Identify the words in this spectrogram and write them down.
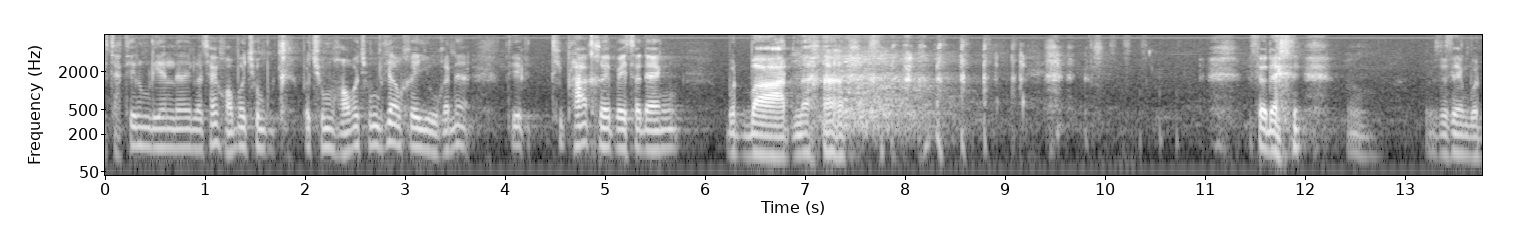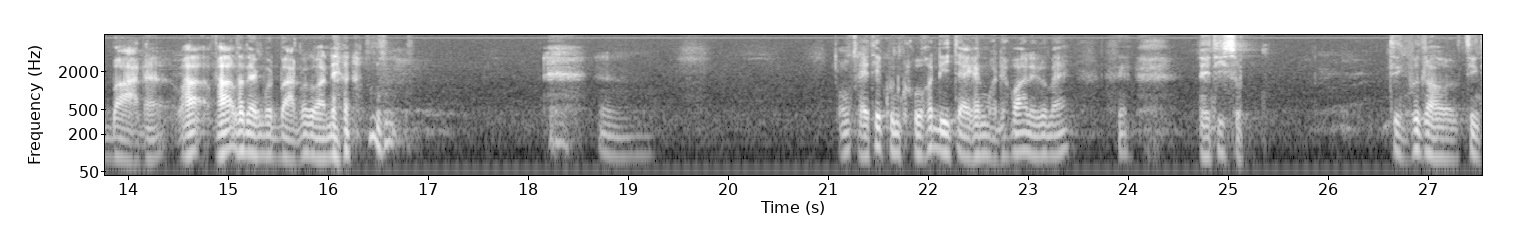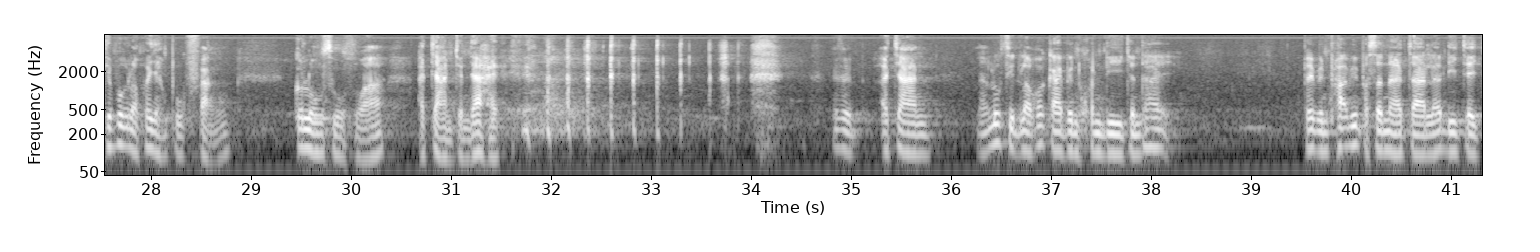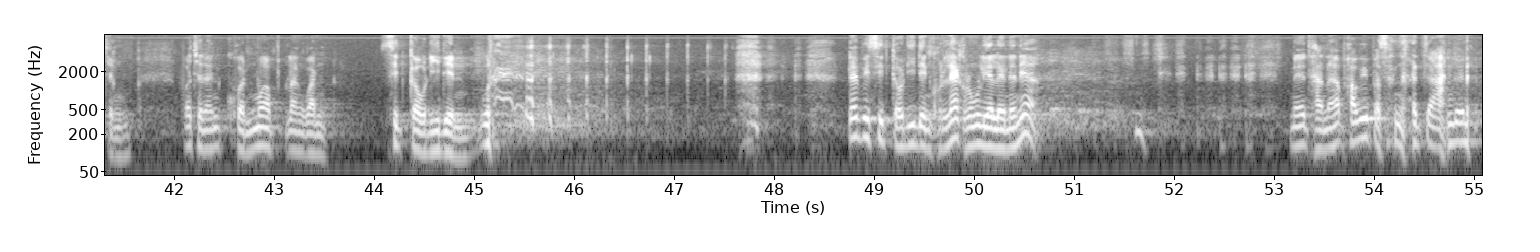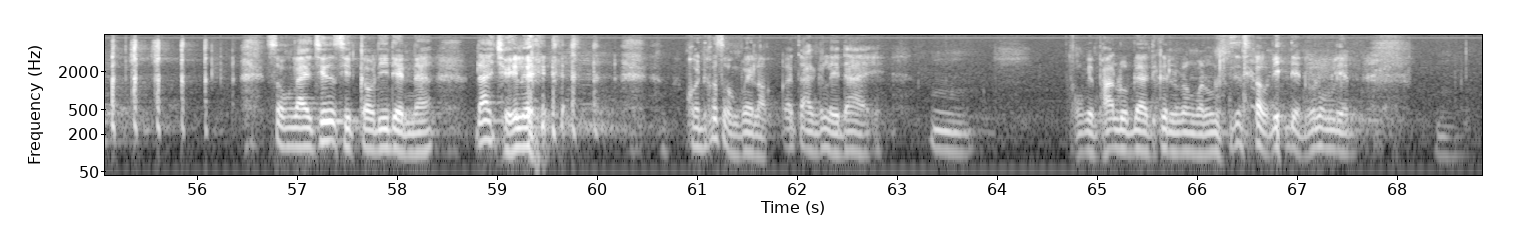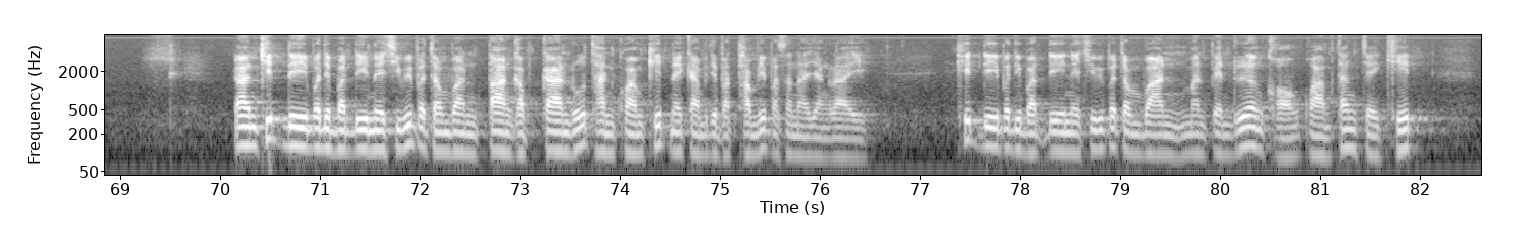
จัดที่โรงเรียนเลย เราใช้หอประชุมประชุมหอประชุมที่เราเคยอยู่กันเนี่ยที่ที่พระเคยไปแสดงบทบาทนะ แสดงแสดงบทบาทนะพระพระแสดงบทบาทเมื่อก่อนเนี่ยสงสัยที่คุณครูเขาดีใจกันหมดเพราะอะไรรู้ไหมในที่สุดสิ่งพวกเราสิ่งที่พวกเราพยายามปลูกฝัง ก็ลงสู่หัวอาจารย์จนได้ในที่สุดอาจารย์นะลูกศิษย์เราก็กลายเป็นคนดีจนได้ ไปเป็นพระวิปัสสนาจารย์แล้วดีใจจัง เพราะฉะนั้นควรมอบรางวัลสิทธิ์เก่าดีเด่น ได้เป็นสิทธิ์เก่าดีเด่นคนแรกของโรงเรียนเลยนะเนี่ย ในฐานะพระวิปัสสนาจารย์ด้วยนะ ส่งรายชื่อสิทธิ์เก่าดีเด่นนะ ได้เฉยเลย คนเขาส่งไปหรอก อาจารย์ก็เลยได้ อืมผมเป็นพระรูปแรกที่ขึ้นรางวัลสิทธิ์เดีเด่นของโรงเรียน การคิดดีปฏิบัติดีในชีวิตประจำวันต่างกับการรู้ทันความคิดในการปฏิบัติธรรมวิปัสสนาอย่างไร คิดดีปฏิบัติดีในชีวิตประจำวัน มันเป็นเรื่องของความตั้งใจคิด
